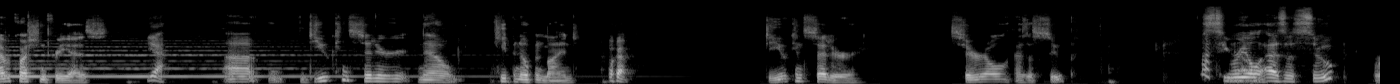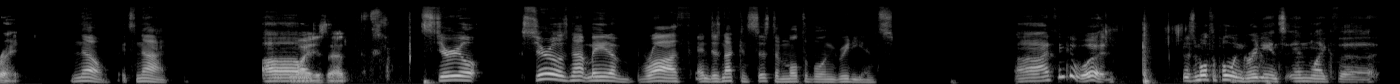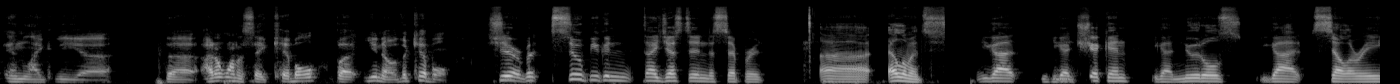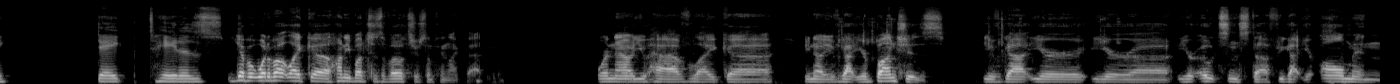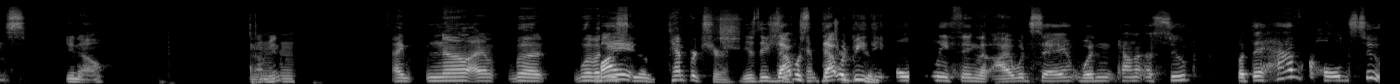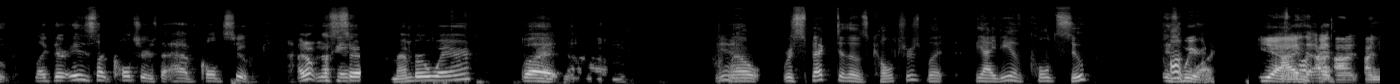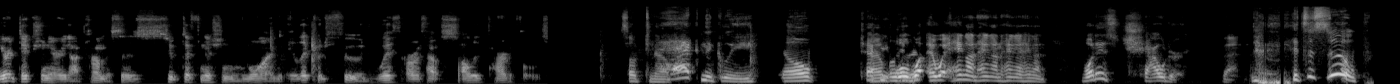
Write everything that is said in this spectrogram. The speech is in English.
I have a question for you guys. Yeah. Uh, do you consider now? Keep an open mind. Okay. Do you consider cereal as a soup? Fuck Cereal no. as a soup. Right. No, it's not. Um, Why is that? Cereal cereal is not made of broth and does not consist of multiple ingredients. Uh, I think it would. There's multiple ingredients in like the in like the uh the I don't want to say kibble, but you know the kibble. Sure, but soup you can digest it into separate uh elements. You got you got chicken, you got noodles, you got celery, steak, potatoes. Yeah, but what about like uh, honey bunches of oats or something like that? Where now you have like uh you know you've got your bunches, you've got your your uh your oats and stuff, you got your almonds, you know. You know what I mean? I no, I don't but what about My- the issue of temperature? There's the issue that of was that would be too. the only thing that I would say wouldn't count as soup. But they have cold soup. Like there is like cultures that have cold soup. I don't necessarily remember where, but um, yeah, well respect to those cultures, but the idea of cold soup it's weird. hogwash. Yeah, I, on, I, on, on your dictionary.com, it says soup definition one: a liquid food with or without solid particles. So No. technically, Nope. technically, well, what, wait, hang on, hang on, hang on, hang on. What is chowder then? It's a soup.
